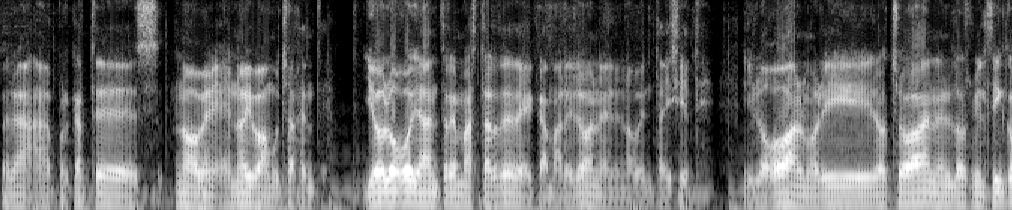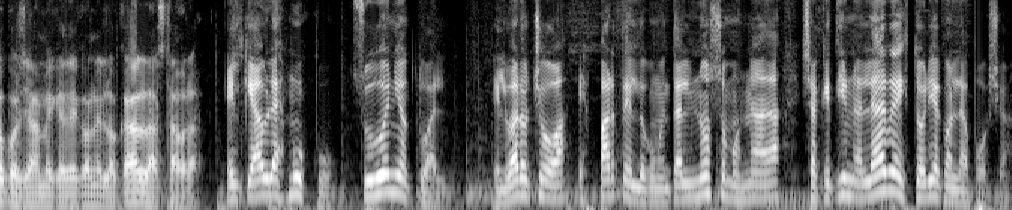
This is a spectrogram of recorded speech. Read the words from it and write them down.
pero, ah, porque antes no, no iba mucha gente. Yo luego ya entré más tarde de camarero en el 97. Y luego al morir Ochoa en el 2005 pues ya me quedé con el local hasta ahora. El que habla es Muscu, su dueño actual. El bar Ochoa es parte del documental No Somos Nada, ya que tiene una larga historia con la polla.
